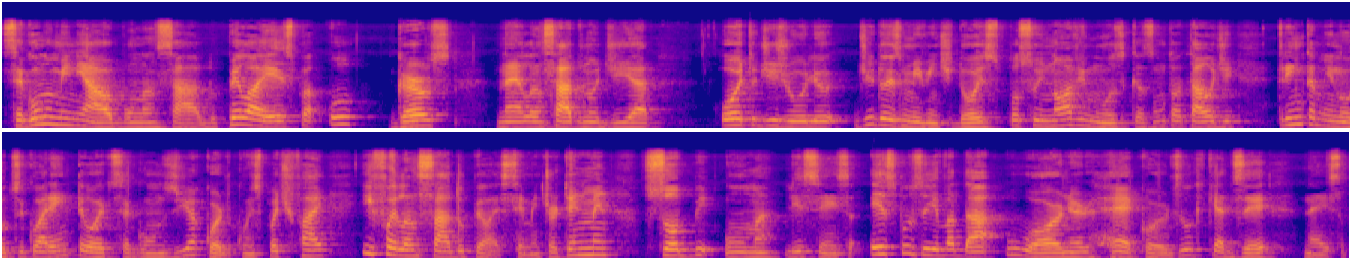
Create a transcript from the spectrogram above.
segundo mini álbum lançado pela Expa, o Girls, né, lançado no dia 8 de julho de 2022, possui nove músicas, um total de 30 minutos e 48 segundos de acordo com o Spotify e foi lançado pela SM Entertainment sob uma licença exclusiva da Warner Records, o que quer dizer, né, isso,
